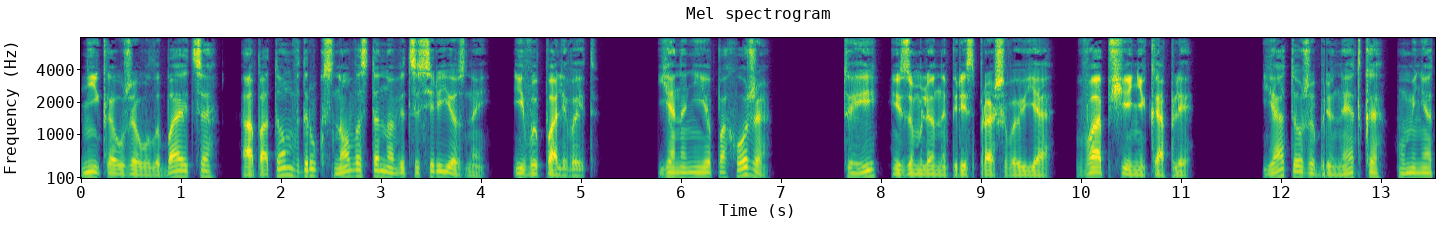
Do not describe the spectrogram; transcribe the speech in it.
Ника уже улыбается, а потом вдруг снова становится серьезной и выпаливает. Я на нее похожа? Ты? изумленно переспрашиваю я. Вообще ни капли. Я тоже брюнетка, у меня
